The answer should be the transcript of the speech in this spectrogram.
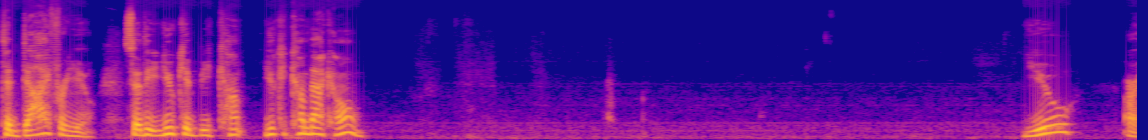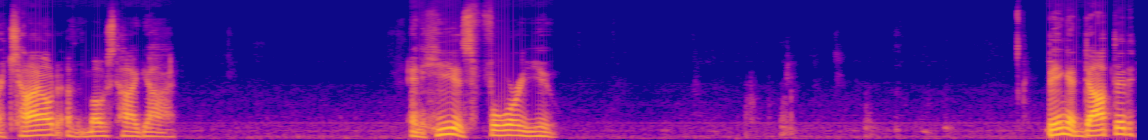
to die for you so that you could become you could come back home. You are a child of the Most High God, and He is for you. Being adopted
